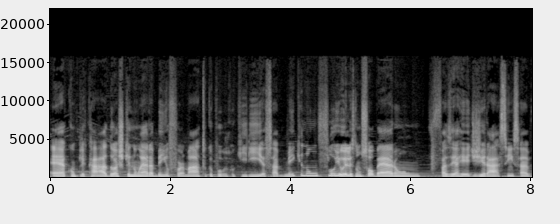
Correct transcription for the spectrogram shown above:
é complicado. Acho que não era bem o formato que o público queria, sabe? Meio que não fluiu, eles não souberam fazer a rede girar, assim, sabe?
